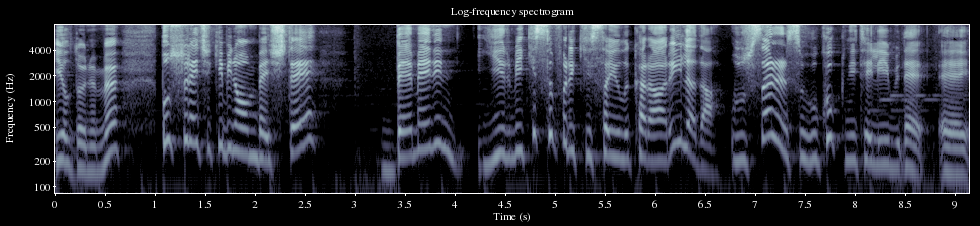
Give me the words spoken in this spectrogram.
yıl dönümü. Bu süreç 2015'te BM'nin 2202 sayılı kararıyla da uluslararası hukuk niteliği de e,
